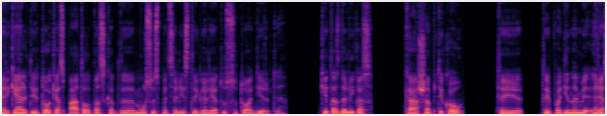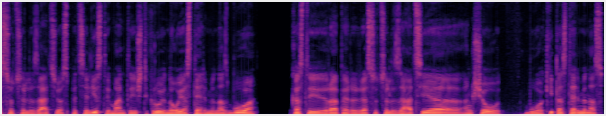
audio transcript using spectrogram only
perkelti į tokias patalpas, kad mūsų specialistai galėtų su tuo dirbti. Kitas dalykas, ką aš aptikau, tai taip vadinami resocializacijos specialistai. Man tai iš tikrųjų naujas terminas buvo. Kas tai yra per resocializaciją? Anksčiau buvo kitas terminas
